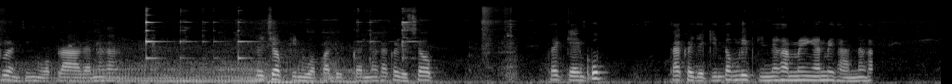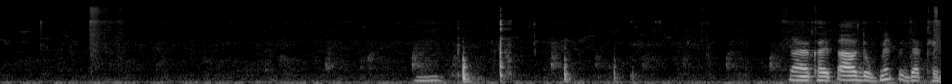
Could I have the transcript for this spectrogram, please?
เพื่อนๆชิงหัวปลากันนะคะไม่ชอบกินหัวปลาดุกกันนะคะ ก็จะชอบ ถ้าแกงปุ๊บ ถ้าใครจะกินต้องรีบกินนะคะ ไม่งั้นไม่ทันนะคะอืมแต่ไข่ปลาดุกเม็ดเป็นจะแข็ง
